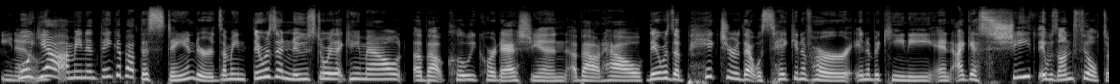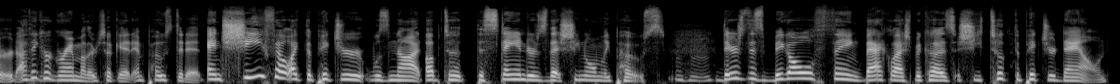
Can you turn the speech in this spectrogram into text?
You know, Well, yeah, I mean, and think about the standards. I mean, there was a news story that came out about Khloe Kardashian about how there was a picture that was taken of her in a bikini, and I guess she it was unfiltered. I think her mm-hmm. grandmother took it and posted it, and she felt like the picture was not up to the standards that she normally posts. Mm-hmm. There's this big old thing backlash because she took the picture down,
